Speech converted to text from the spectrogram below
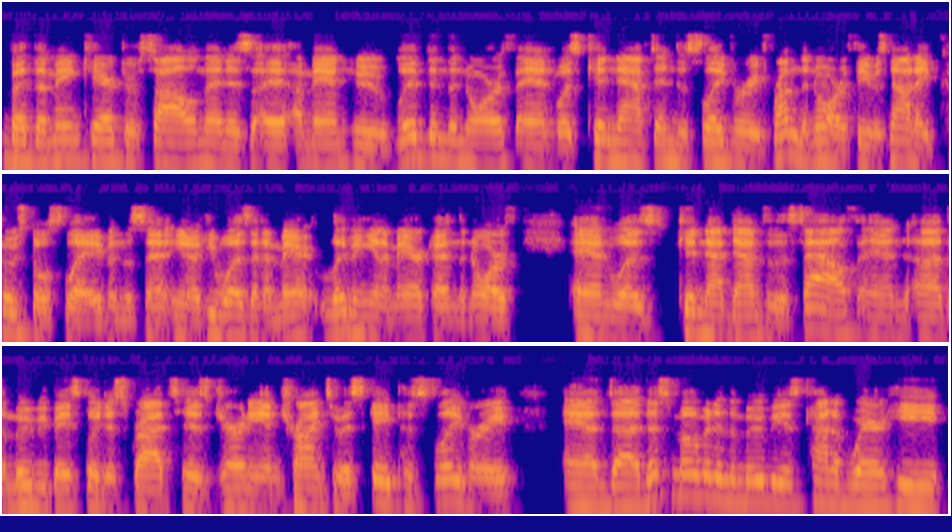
But the main character Solomon is a, a man who lived in the North and was kidnapped into slavery from the North. He was not a coastal slave in the sense, you know, he was an Amer- living in America in the North and was kidnapped down to the South. And uh, the movie basically describes his journey in trying to escape his slavery. And uh, this moment in the movie is kind of where he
